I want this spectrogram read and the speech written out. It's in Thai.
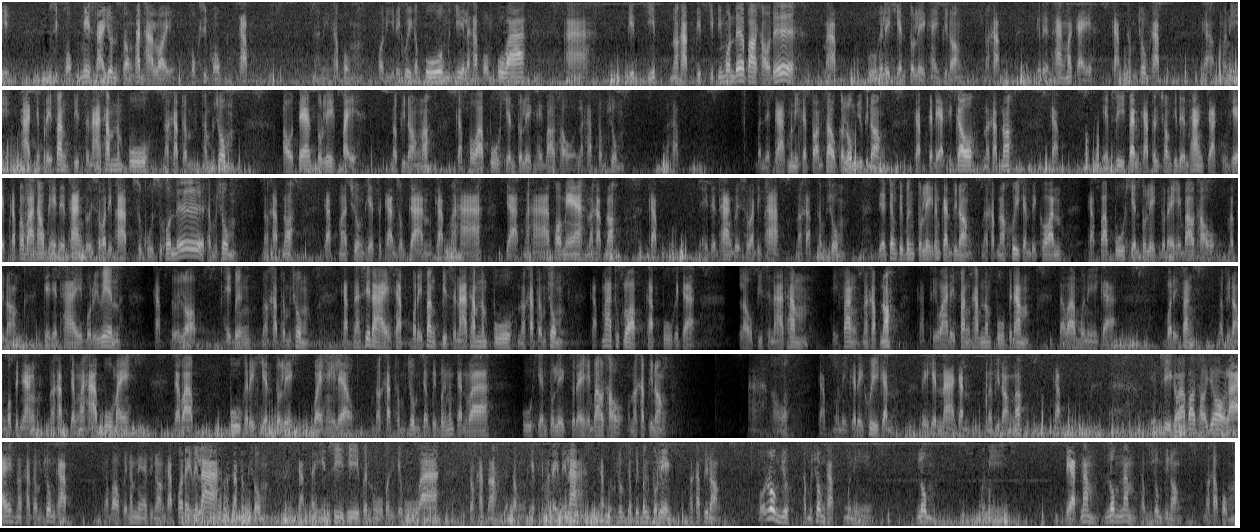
16 เมษายน 2566 ครับ อันนี้ครับผมพอดีได้คุยกับปูเมื่อกี้แหละครับ ผมปูว่าอ่าติดจิตนะครับติดจิตนิมนต์เด้อเบาเถาเด้อนะครับปูก็เลยเขียนตัวเลขให้พี่น้องนะครับก็เดินทางมาไกลกับท่านชมครับกับมื่อนี้ อาจจะไปฟังปริศนาถ้ำน้ำปูนะครับท่านผู้ชมเอาแต่ตัวเลขไปเนาะพี่น้องเนาะกับเพราะว่าปูเขียนตัวเลขให้บ้าวเท่าละครับท่านผู้ชมนะครับบรรยากาศมื่อนี้กับตอนเศร้ากระล่มอยู่พี่น้องกับกระแดดที่เก่านะครับเนาะกับเอฟซีแฟนคลับทั้งช่องที่เดินทางจากกรุงเทพกับประบานเท่าไก่เดินทางโดยสวัสดิภาพสุขุสุคนเด้อท่านผู้ชมนะครับเนาะกับมาช่วงเทศกาลสงกรารกับมาหาญาติมาหาพ่อแม่นะครับเนาะ เดินทางโดยสวัสดิภาพนะครับท่านผู้ชม เดี๋ยวจังไปเบิ่งตัวเลขน้ำกันพี่น้องนะครับเนาะคุยกันไปก่อนกับป้าปูเขียนตัวเลขตัวใดให้เบ้าเท่ามาพี่น้องเกเกไทยบริเวณครับโดยรอบให้เบิ่งนะครับท่านผู้ชมครับนาเสียดายครับบริฟังปริศนาถ้ำน้ำปูนะครับท่านผู้ชมกลับมาทุกรอบครับปูก็จะเล่าปริศนาถ้ำให้ฟังนะครับเนาะครับถือว่าได้ฟังถ้ำน้ำปูไปน้ำแต่ว่ามือนี้ก็บริฟังนะพี่น้องว่าเป็นยังนะครับจังมาหาปูไหมแต่ว่า ปูก็ได้เขียนตัวเลขไว้ให้แล้วนะครับท่านผู้ชมจังไปเบิ่งน้ำกันว่า ปูเขียนตัวเลขตัวใดให้เบ้าเท่านะครับ พี่น้องอ่าเอากับมือนี้ก็ได้คุยกัน ได้เห็นหน้ากันนะพี่น้องเนาะกับเอฟซีกับว่าเบ้าเท่าย่อหลายนะครับท่านผู้ชมครับกับเบาเป็นน้ำแน่พี่น้องครับพอได้เวลานะครับท่านผู้ชมกับแต่เอฟซีที่เพิ่นหูเพิ่นจะหูว่าต้องครับเนาะจะต้องเฮ็ดให้มันได้เวลาครับท่านผู้ชมจะไปเบิ่งตัวเลขนะครับพี่น้องโอ้ล่มอยู่ท่านผู้ชมครับมือนี้ล่ม ดดน้ำล่มน้ำท่านผู้ชมพี่น้องนะครับ ผม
